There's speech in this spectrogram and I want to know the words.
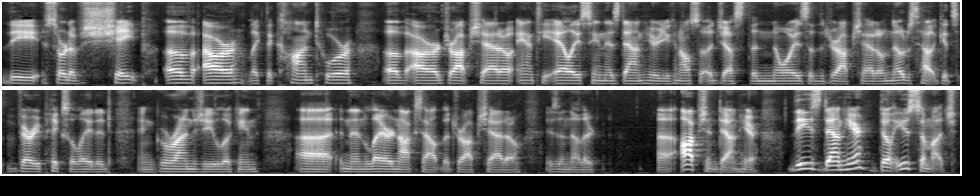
the sort of shape of our, like the contour of our drop shadow. Anti-aliasing is down here. You can also adjust the noise of the drop shadow. Notice how it gets very pixelated and grungy looking. Uh, and then layer knocks out the drop shadow is another uh, option down here. These down here don't use so much.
